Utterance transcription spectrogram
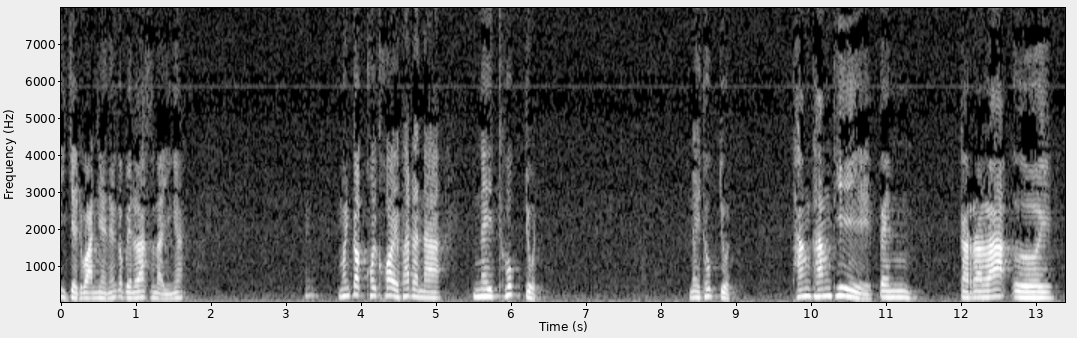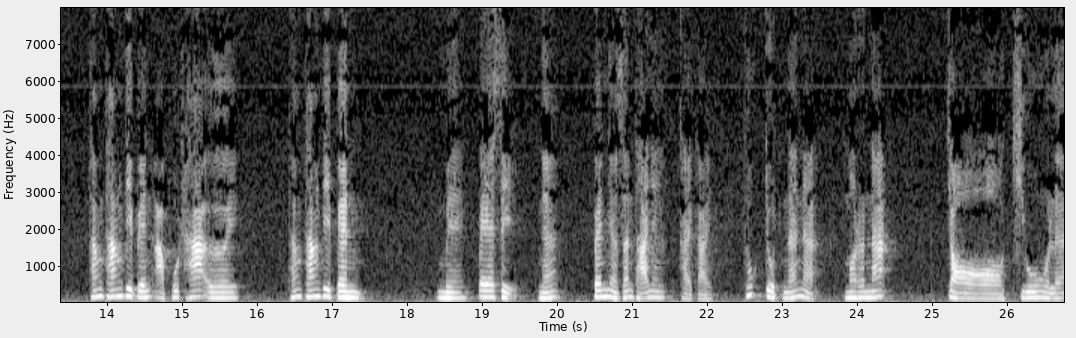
อีกเจ็ดวันเนี่ยนั่นก็เป็นลักษณะอย่างเงี้ยมันก็ค่อยๆพัฒนาในทุกจุด ในทุกจุด ทั้งทั้งที่เป็นกรละเอยทั้งทั้งที่เป็นอภุธาเอยทั้งทั้งที่เป็น เมเปสินะเป็นอย่างสันฐานอย่างไข่ไก่ทุกจุดนั้นน่ะ มรณะจ่อคิวเลย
